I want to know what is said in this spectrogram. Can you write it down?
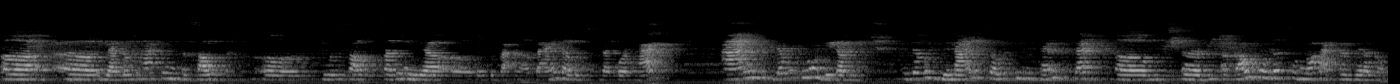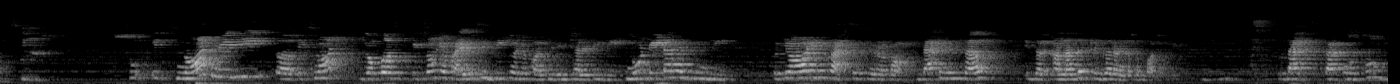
Uh, uh, yeah, there was a hack in the south, uh, towards south, southern India, uh, there was a ba- uh, bank that was that got hacked, and there was no data breach. There was denial of service in the sense that um, uh, the account holders could not access their accounts. So it's not really, uh, it's not your pers- it's not your privacy breach or your confidentiality breach. No data has been leaked, but you're not able to access your account. That in itself is a, another trigger under the policy. So that's that's also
